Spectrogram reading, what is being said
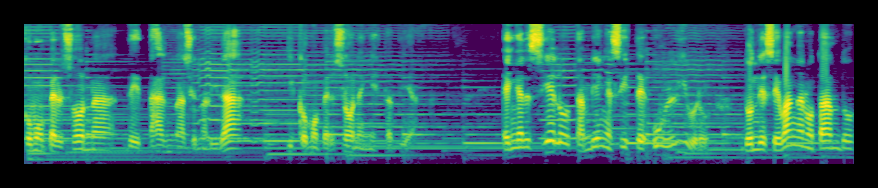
como persona de tal nacionalidad y como persona en esta tierra. En el cielo también existe un libro donde se van anotando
